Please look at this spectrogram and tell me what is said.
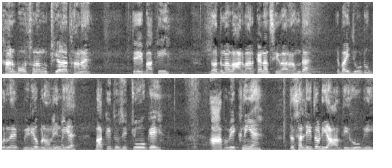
ਥਣ ਬਹੁਤ ਸੋਹਣਾ ਮੁੱਠੀ ਵਾਲਾ ਥਾਣਾ ਹੈ ਤੇ ਬਾਕੀ ਦੁੱਧ ਮੈਂ ਵਾਰ-ਵਾਰ ਕਹਿਣਾ ਸੇਵਾ ਦਾ ਹੁੰਦਾ ਹੈ। ਤੇ ਬਾਈ ਯੂਟਿਊਬਰ ਨੇ ਵੀਡੀਓ ਬਣਾਉਣੀ ਹੁੰਦੀ ਹੈ ਬਾਕੀ ਤੁਸੀਂ ਚੋ ਕੇ ਆਪ ਵੇਖਣੀ ਹੈ ਤਸੱਲੀ ਤੁਹਾਡੀ ਆਪ ਦੀ ਹੋਊਗੀ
